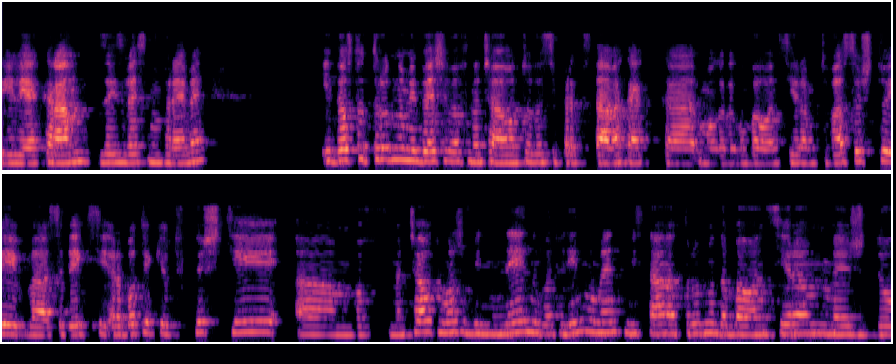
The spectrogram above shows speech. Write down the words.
или екран за известно време. И доста трудно ми беше в началото да си представя как а, мога да го балансирам. Това също и седейки си, работейки от вкъщи, а, в началото може би не, но в един момент ми стана трудно да балансирам между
